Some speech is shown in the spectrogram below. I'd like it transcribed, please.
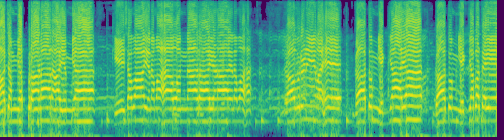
ఆచమ్య ప్రాణానాయమ్య కేశవాయ నమ వన్నారాయణాయ నమ రావృణీమహే గాతుం యజ్ఞాయ గాతుం యజ్ఞపతయే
